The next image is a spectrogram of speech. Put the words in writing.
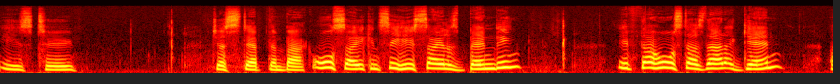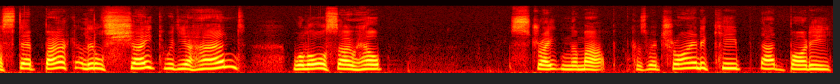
is to just step them back. Also, you can see here sailors bending. If the horse does that again, a step back, a little shake with your hand will also help straighten them up because we're trying to keep that body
